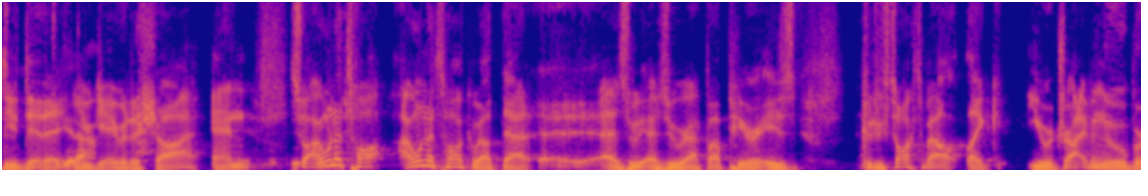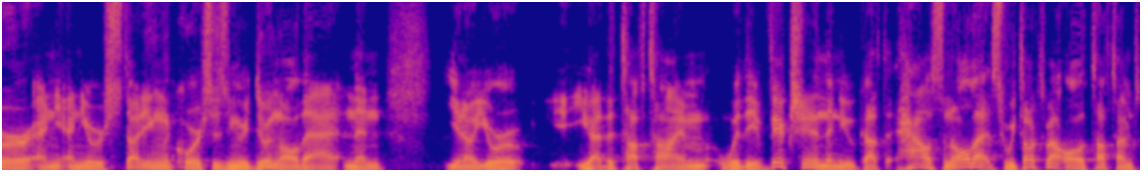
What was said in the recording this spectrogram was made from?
you did it. you out. gave it a shot. And so i want to talk i want to talk about that uh, as we as we wrap up here is because we've talked about like you were driving Uber and and you were studying the courses and you were doing all that, and then you know you were you had the tough time with the eviction, and then you got the house and all that. So we talked about all the tough times.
